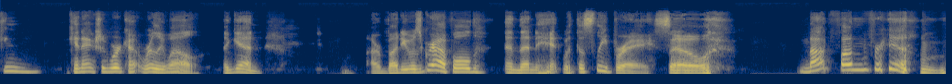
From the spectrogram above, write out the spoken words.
can can actually work out really well. Again, our buddy was grappled and then hit with the sleep ray, so not fun for him.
